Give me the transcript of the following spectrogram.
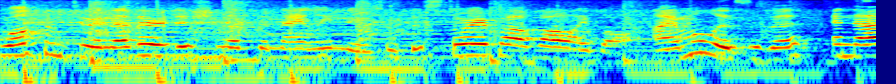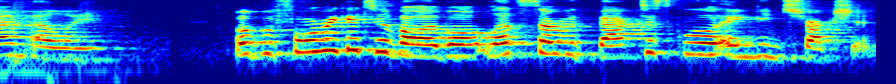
Welcome to another edition of the Knightly News with a story about volleyball. I'm Elizabeth. And I'm Ellie. But before we get to volleyball, let's start with back to school and construction.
